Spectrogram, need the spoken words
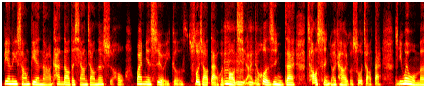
便利商店啊看到的香蕉，那时候外面是有一个塑胶袋会包起来的，嗯嗯嗯，或者是你在超市你会看到一个塑胶袋。因为我们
